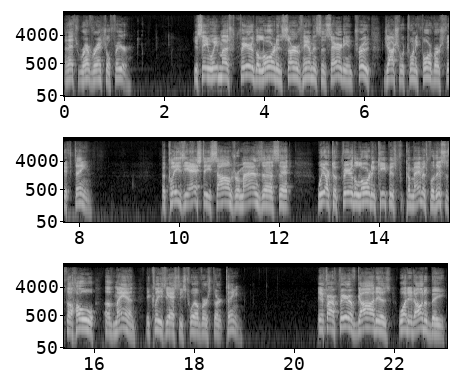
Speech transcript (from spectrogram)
and that's reverential fear. You see, we must fear the Lord and serve Him in sincerity and truth. Joshua 24, verse 15. Ecclesiastes Psalms reminds us that we are to fear the Lord and keep His commandments, for this is the whole of man. Ecclesiastes 12, verse 13. If our fear of God is what it ought to be,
